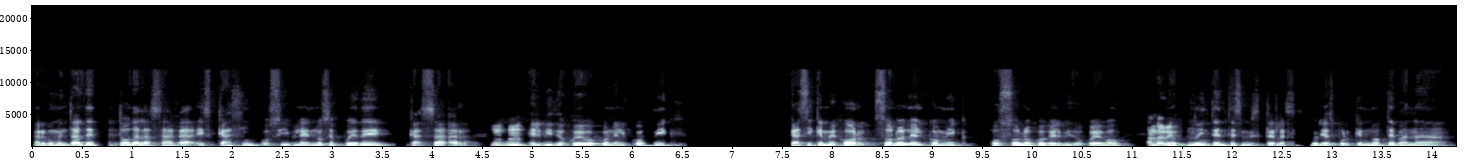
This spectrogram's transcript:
argumental de toda la saga es casi imposible, no se puede casar el videojuego con el cómic, casi que mejor solo lee el cómic o solo juega el videojuego, no, no intentes mezclar las historias porque no te van a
